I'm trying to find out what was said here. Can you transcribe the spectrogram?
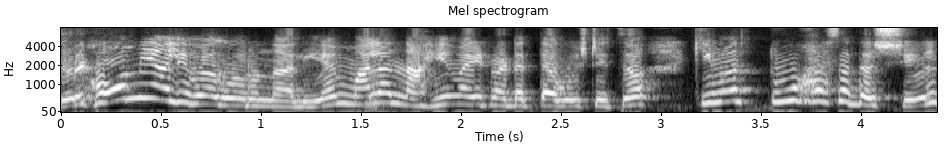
हो मी अलिबागवरून आली आहे. मला नाही वाईट वाटत त्या गोष्टीचं. किंवा तू हसत असशील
